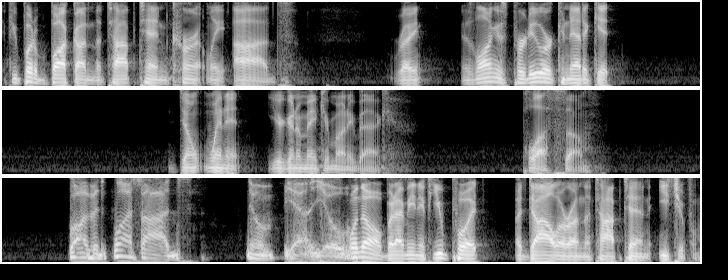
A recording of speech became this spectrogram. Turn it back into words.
if you put a buck on the top 10 currently odds, right? As long as Purdue or Connecticut don't win it, you're going to make your money back. Plus some. well if it's plus odds. No, yeah, you Well, no, but I mean, if you put a dollar on the top 10, each of them,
